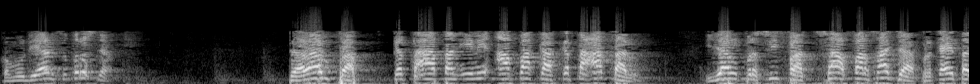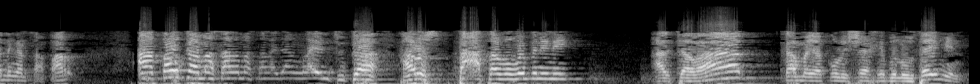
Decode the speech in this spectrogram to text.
Kemudian seterusnya. Dalam bab ketaatan ini apakah ketaatan yang bersifat safar saja berkaitan dengan safar Ataukah masalah-masalah yang lain juga harus taat sama pemimpin ini? Al-jawab, kama yaqulu Syekh Ibnu Utsaimin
